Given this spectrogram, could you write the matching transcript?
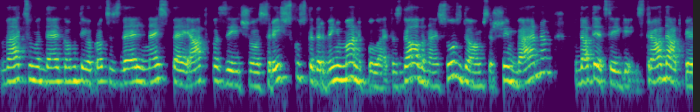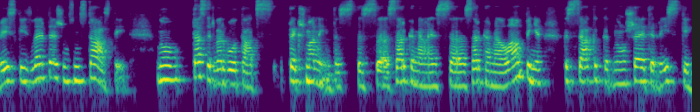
vecuma dēļ, kognitīvo procesu dēļ nespēja atpazīt šos riskus, kad ar viņu manipulē. Tas galvenais uzdevums ir šim bērnam, tad attiecīgi strādāt pie riska izvērtēšanas un stāstīt. Nu, tas ir varbūt tāds priekš manīm, tas, tas sarkanais, sarkanā lampiņa, kas saka, ka nu, šeit ir riski,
